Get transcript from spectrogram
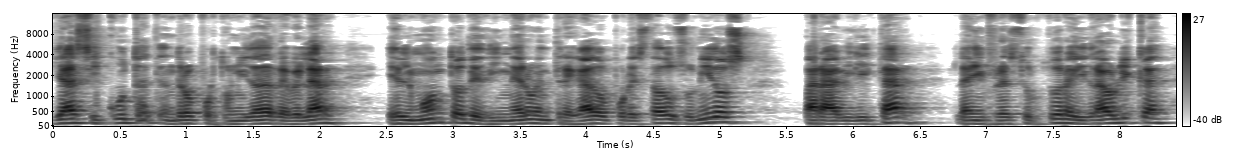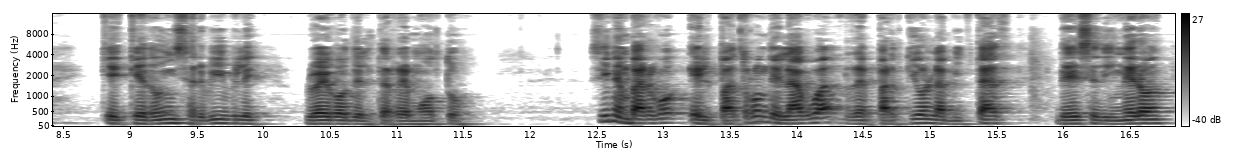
Ya Cicuta tendrá oportunidad de revelar el monto de dinero entregado por Estados Unidos para habilitar la infraestructura hidráulica que quedó inservible luego del terremoto. Sin embargo, el patrón del agua repartió la mitad de ese dinero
